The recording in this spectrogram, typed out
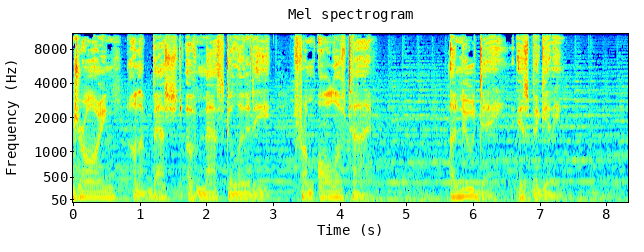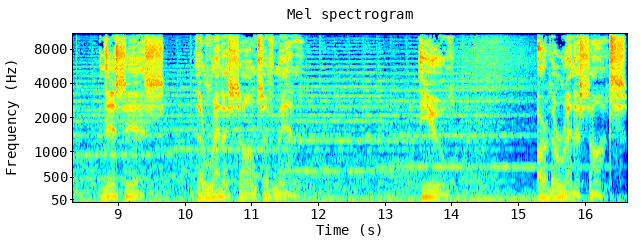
drawing on the best of masculinity from all of time, a new day is beginning. This is the Renaissance of Men. You are the Renaissance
